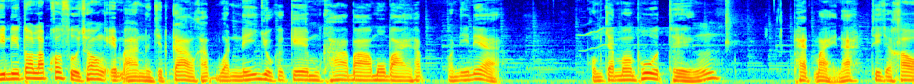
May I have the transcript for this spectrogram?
ยินดีต้อนรับเข้าสู่ช่อง MR 179ครับ วันนี้อยู่กับเกมคาบาโมบายครับ วันนี้เนี่ย ผมจะมาพูดถึงแพทใหม่นะ ที่จะเข้า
